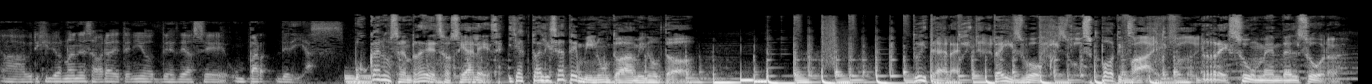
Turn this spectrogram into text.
a Virgilio Hernández habrá detenido desde hace un par de días. Búscanos en redes sociales y actualizate minuto a minuto. Twitter, Facebook, Spotify, Resumen del Sur.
